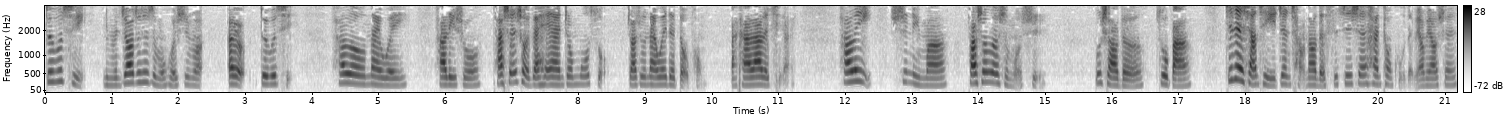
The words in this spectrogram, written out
对不起，你们知道这是怎么回事吗？哎呦，对不起，Hello，奈威，哈利说。他伸手在黑暗中摸索，抓住奈威的斗篷，把他拉了起来。哈利，是你吗？发生了什么事？不晓得，坐吧。接着响起一阵吵闹的嘶嘶声和痛苦的喵喵声，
